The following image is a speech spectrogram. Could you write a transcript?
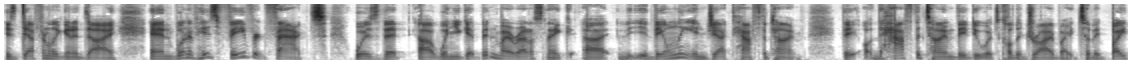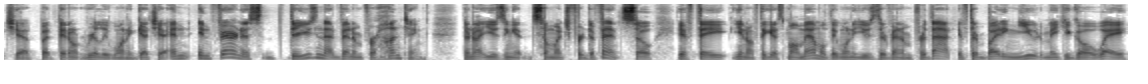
is definitely going to die. And one of his favorite facts was that uh, when you get bitten by a rattlesnake, uh, they only inject half the time. They half the time they do what's called a dry bite. So they bite you, but they don't really want to get you. And in fairness, they're using that venom for hunting. They're not using it so much for defense. So if they, you know, if they get a small mammal, they want to use their venom for that. If they're biting you to make you go away,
